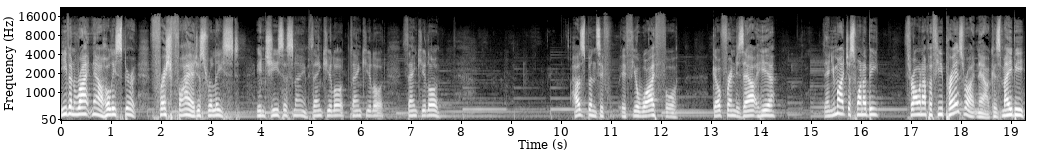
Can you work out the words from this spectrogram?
even right now, Holy Spirit, fresh fire just released in Jesus' name. Thank you, Lord. Thank you, Lord. Thank you, Lord. Husbands, if, if your wife or girlfriend is out here, then you might just want to be throwing up a few prayers right now because maybe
